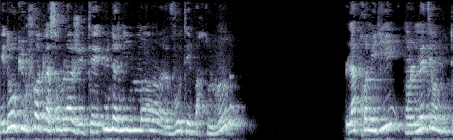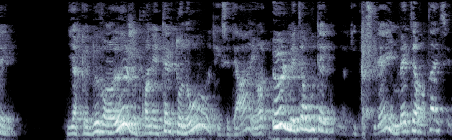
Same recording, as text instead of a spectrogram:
Et donc, une fois que l'assemblage était unanimement euh, voté par tout le monde, l'après-midi, on le mettait en bouteille. C'est-à-dire que devant eux, je prenais tel tonneau, etc., et eux le mettaient en bouteille. Ils capsulaient, ils mettaient en tas, etc.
